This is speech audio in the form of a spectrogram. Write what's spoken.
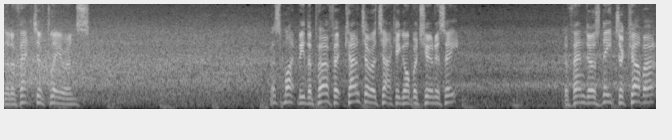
An effective clearance. This might be the perfect counter-attacking opportunity. Defenders need to cover.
